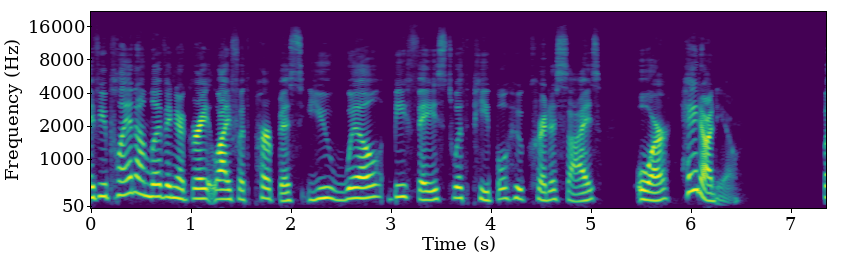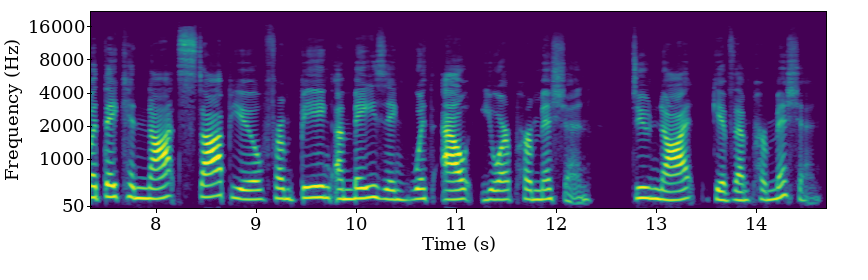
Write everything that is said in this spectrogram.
if you plan on living a great life with purpose, you will be faced with people who criticize or hate on you. But they cannot stop you from being amazing without your permission. Do not give them permission.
